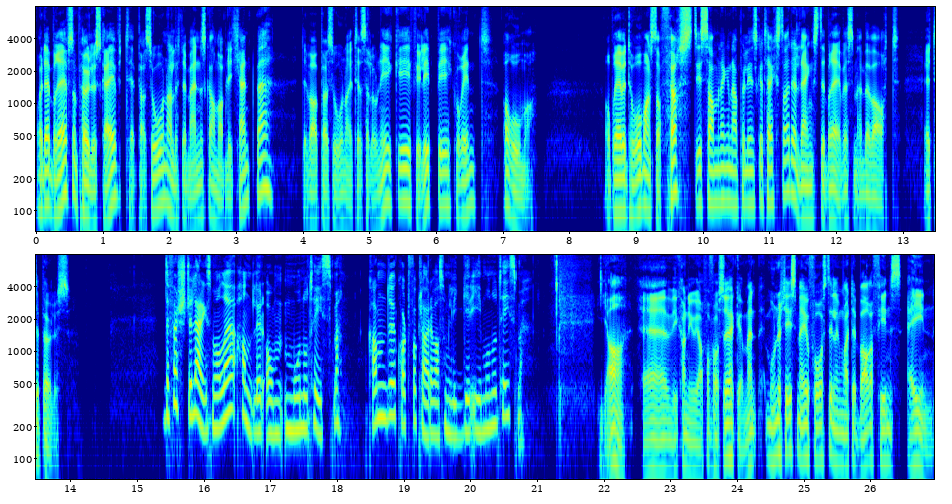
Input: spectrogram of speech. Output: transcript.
Og det er brev som Paulus skrev til personer eller til mennesker han var blitt kjent med. Det var personer i Tessaloniki, Filippi, Korint og Roma. Og brevet til Roman står først i samlingen av paulinske tekster, det lengste brevet som er bevart etter Paulus. Det første læringsmålet handler om monoteisme. Kan du kort forklare hva som ligger i monoteisme? Ja, eh, vi kan jo iallfall forsøke, men monoteisme er jo forestillingen om at det bare fins én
